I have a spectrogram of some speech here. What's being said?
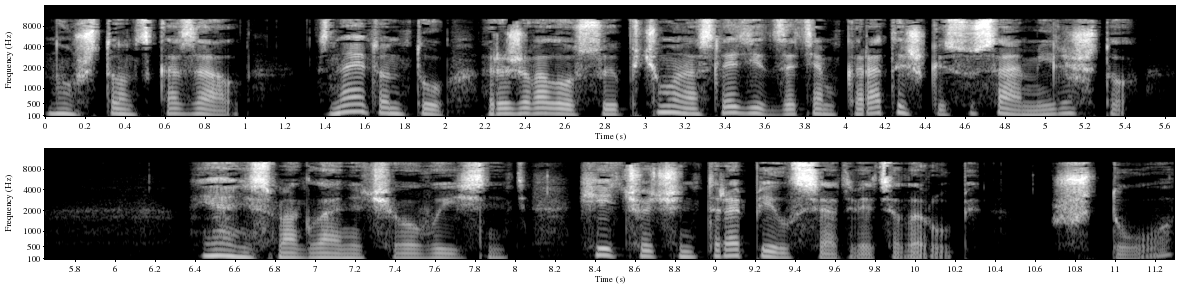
«Ну, что он сказал? Знает он ту рыжеволосую, почему она следит за тем коротышкой с усами или что?» «Я не смогла ничего выяснить. Хитч очень торопился», — ответила Руби. «Что?»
